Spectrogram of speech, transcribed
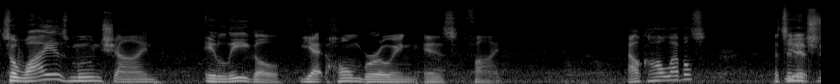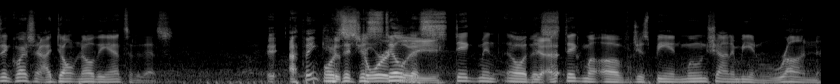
So why is moonshine illegal yet home brewing is fine? Alcohol levels? That's an Yeah. interesting question. I don't know the answer to this. It, I think Or is it just still the stigma or the Yeah. stigma of just being moonshine and being run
